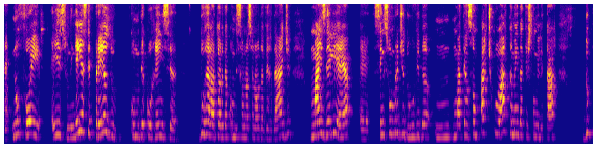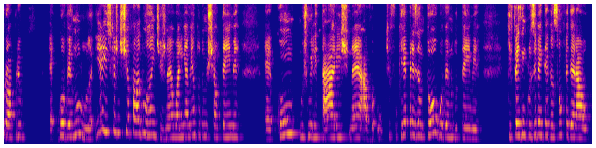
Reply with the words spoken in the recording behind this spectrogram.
É, não foi isso, ninguém ia ser preso como decorrência do relatório da Comissão Nacional da Verdade, mas ele é, é sem sombra de dúvida, um, uma atenção particular também da questão militar do próprio é, governo Lula. E é isso que a gente tinha falado antes, né? O alinhamento do Michel Temer é, com os militares, né, a, o, que, o que representou o governo do Temer, que fez inclusive a intervenção federal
